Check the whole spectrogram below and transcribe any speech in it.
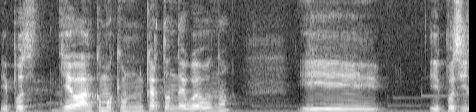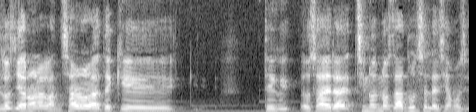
y pues llevaban como que un cartón de huevos, ¿no? Y, y pues sí los llevaron a lanzar, o de que, te- o sea, era, si no nos da dulces, le decíamos,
